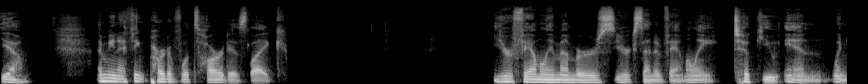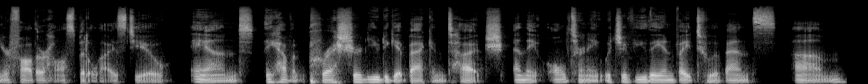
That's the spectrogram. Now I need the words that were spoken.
Yeah. I mean, I think part of what's hard is like your family members, your extended family took you in when your father hospitalized you and they haven't pressured you to get back in touch and they alternate which of you they invite to events. Um,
